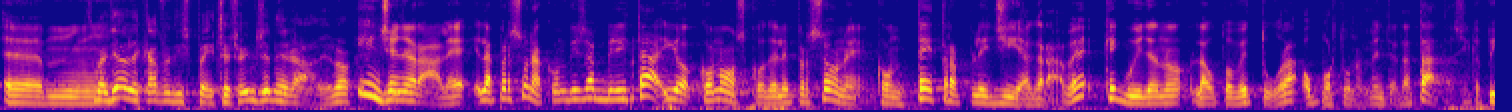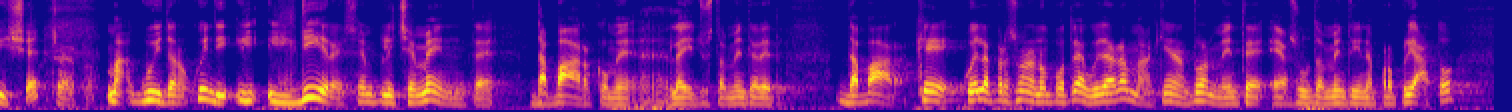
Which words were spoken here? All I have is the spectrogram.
Ehm, Ma del caso di specie, cioè in generale, no? In generale, la persona con disabilità, io conosco delle persone con tetraplegia grave che guidano l'autovettura opportunamente adattata, si capisce? Certo. Ma guidano, quindi il, il dire semplicemente da bar, come lei giustamente ha detto, da bar, che quella persona non poteva guidare la macchina, naturalmente è assolutamente inappropriato,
